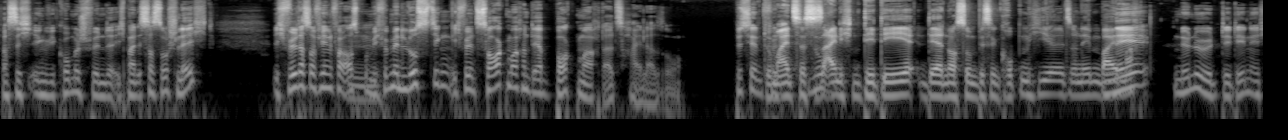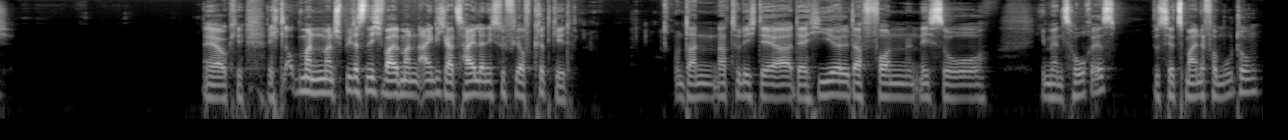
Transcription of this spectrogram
Was ich irgendwie komisch finde. Ich meine, ist das so schlecht? Ich will das auf jeden Fall ausprobieren. Hm. Ich will mir einen lustigen, ich will einen Zorg machen, der Bock macht als Heiler so. Bisschen Du meinst, das ist eigentlich ein DD, der noch so ein bisschen Gruppenheal so nebenbei Nee, macht? nö, nö, DD nicht. Ja, okay. Ich glaube, man, man spielt das nicht, weil man eigentlich als Heiler nicht so viel auf Crit geht. Und dann natürlich der, der Heal davon nicht so immens hoch ist. Das ist jetzt meine Vermutung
